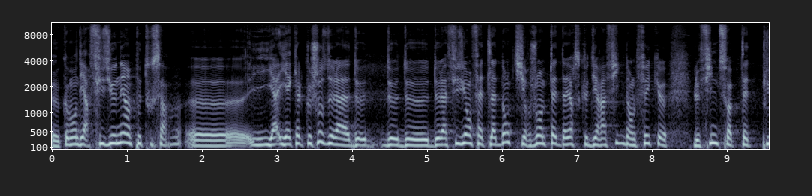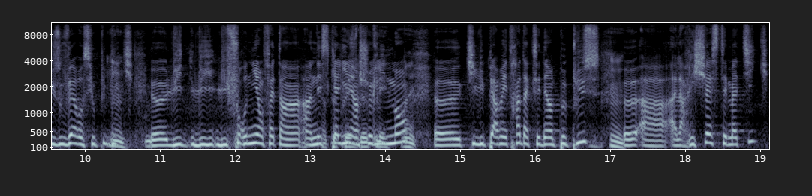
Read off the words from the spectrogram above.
Euh, comment dire, fusionner un peu tout ça. Euh, Il y, a, il y a quelque chose de la, de, de, de, de la fusion en fait là-dedans qui rejoint peut-être d'ailleurs ce que dit Rafik dans le fait que le film soit peut-être plus ouvert aussi au public, Euh, lui, lui, lui fournit en fait un, un escalier, un, clés, cheminement ouais. qui lui permettra d'accéder un peu plus Mm. euh, à, à la richesse thématique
